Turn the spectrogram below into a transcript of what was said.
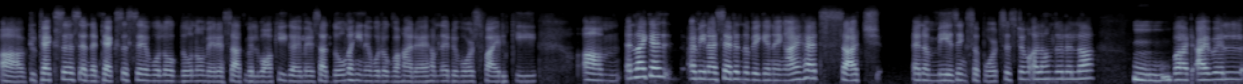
uh, to Texas, and then Texas से वो लोग दोनों मेरे साथ मिलवॉकी गए मेरे साथ दो महीने वो लोग वहाँ रहे हमने divorce file की um, and like I I mean I said in the beginning I had such an amazing support system alhamdulillah Hmm. but I will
